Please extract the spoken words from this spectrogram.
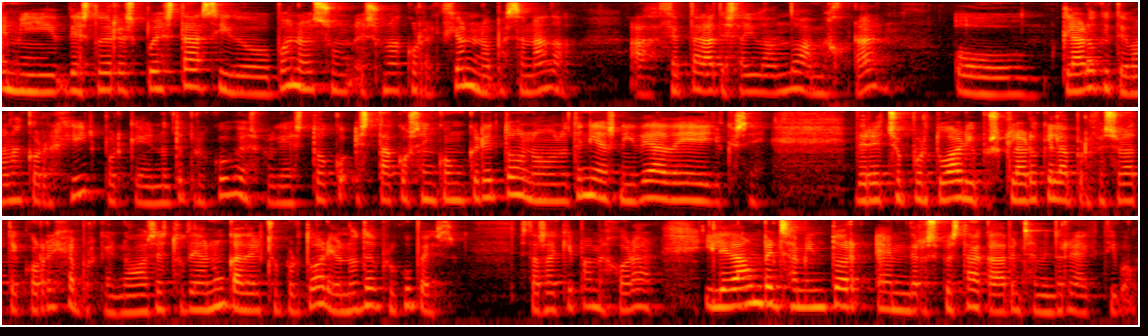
En mi de esto de respuesta ha sido, bueno, es, es una corrección, no pasa nada. Acéptala, te está ayudando a mejorar. O claro que te van a corregir, porque no te preocupes, porque esto, esta cosa en concreto no, no tenías ni idea de, yo qué sé, derecho portuario. Pues claro que la profesora te corrige, porque no has estudiado nunca derecho portuario, no te preocupes. Estás aquí para mejorar. Y le da un pensamiento em, de respuesta a cada pensamiento reactivo.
